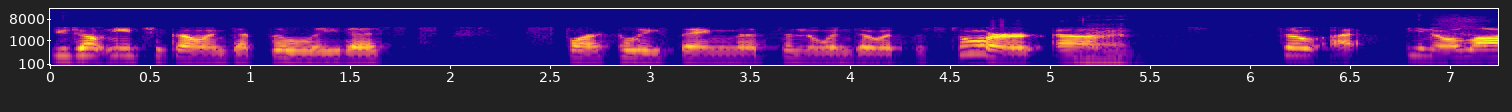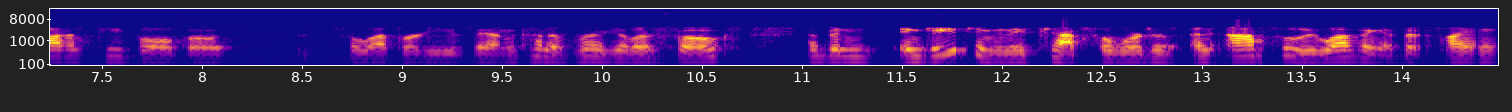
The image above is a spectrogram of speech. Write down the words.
You don't need to go and get the latest sparkly thing that's in the window at the store. Um, Right. So, I, you know, a lot of people, both celebrities and kind of regular folks, have been engaging in these capsule wardrobes and absolutely loving it. They're finding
